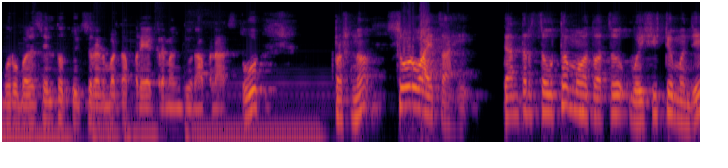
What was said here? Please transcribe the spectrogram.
बरोबर असेल तर तिसऱ्या नंबरचा पर्याय क्रमांक देऊन आपण तो प्रश्न सोडवायचा आहे. त्यानंतर चौथं महत्वाचं वैशिष्ट्य म्हणजे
